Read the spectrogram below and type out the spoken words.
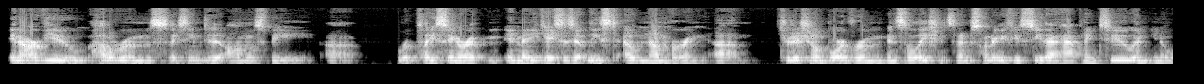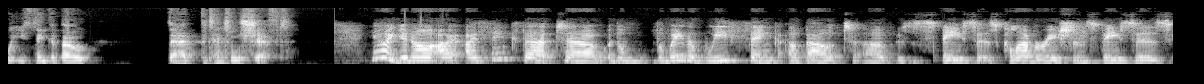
In our view, huddle rooms they seem to almost be uh, replacing, or in many cases, at least outnumbering. Um, traditional boardroom installations and i'm just wondering if you see that happening too and you know what you think about that potential shift? Yeah, you know, I, I think that uh, the, the way that we think about uh, spaces, collaboration spaces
